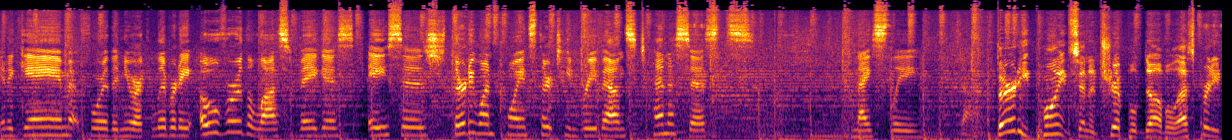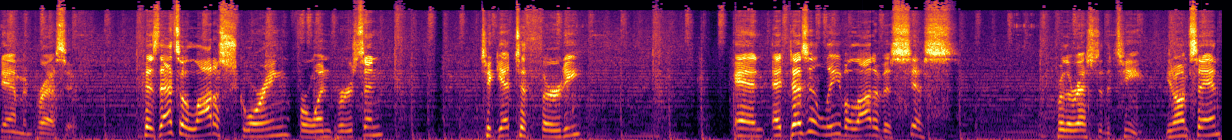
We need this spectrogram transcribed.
in a game for the New York Liberty over the Las Vegas Aces. 31 points, 13 rebounds, 10 assists. Nicely done. 30 points in a triple-double. That's pretty damn impressive. Because that's a lot of scoring for one person to get to 30. And it doesn't leave a lot of assists for the rest of the team. You know what I'm saying?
